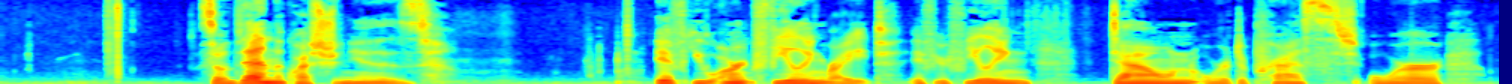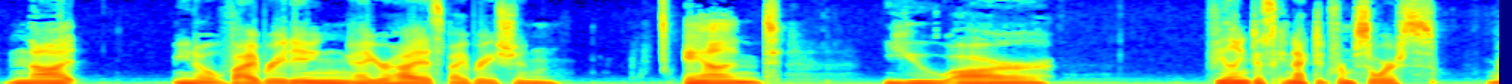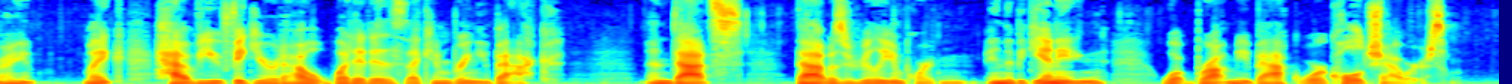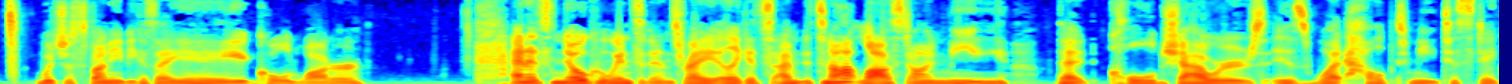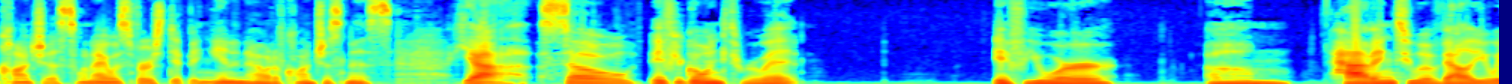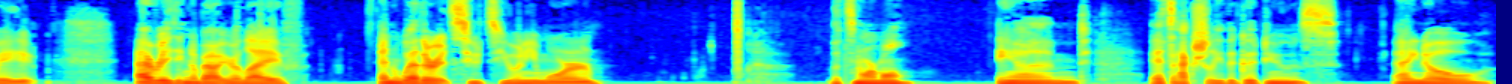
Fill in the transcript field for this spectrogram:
So then the question is if you aren't feeling right, if you're feeling down or depressed or not, you know, vibrating at your highest vibration, and you are feeling disconnected from source, right? Like, have you figured out what it is that can bring you back? And that's that was really important. In the beginning, what brought me back were cold showers, which is funny because I hate cold water. And it's no coincidence, right? Like it's I'm it's not lost on me that cold showers is what helped me to stay conscious when I was first dipping in and out of consciousness. Yeah. So if you're going through it, if you're um, having to evaluate everything about your life and whether it suits you anymore, that's normal. And it's actually the good news. I know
